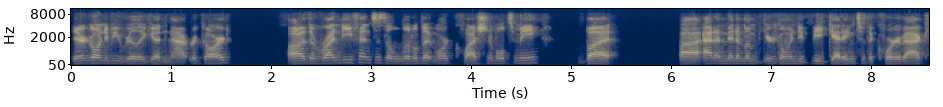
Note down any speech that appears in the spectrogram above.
They're going to be really good in that regard. Uh, the run defense is a little bit more questionable to me, but uh, at a minimum, you're going to be getting to the quarterback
